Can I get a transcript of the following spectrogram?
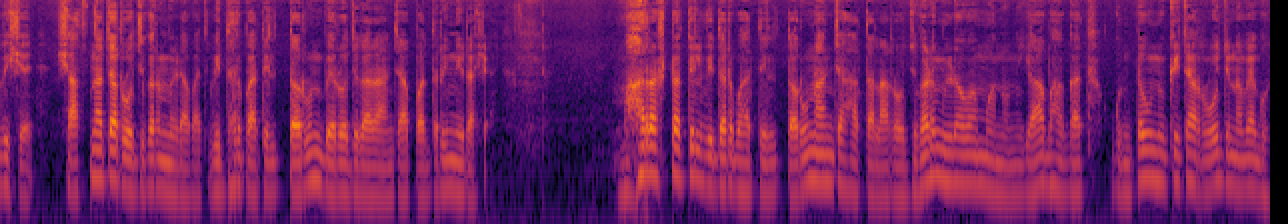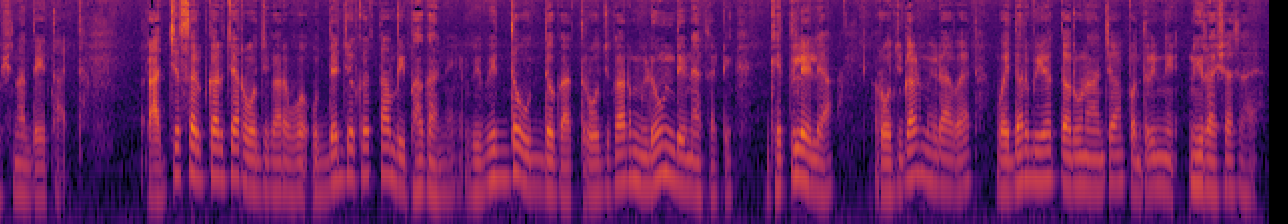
विषय शासनाचा रोजगार मेळाव्यात विदर्भातील तरुण बेरोजगारांच्या पदरी निराशा. महाराष्ट्रातील विदर्भातील तरुणांच्या हाताला रोजगार मिळावा म्हणून या भागात गुंतवणुकीच्या रोज नव्या घोषणा देत आहेत. राज्य सरकारच्या रोजगार व उद्योजकता विभागाने विविध उद्योगात रोजगार मिळवून देण्यासाठी घेतलेल्या रोजगार मेळाव्यात वैदर्भीय तरुणांच्या पदरी नि निराशाच आहे.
